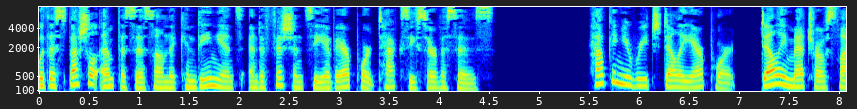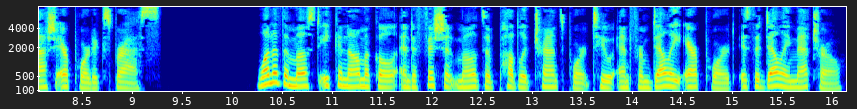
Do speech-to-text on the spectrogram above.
with a special emphasis on the convenience and efficiency of airport taxi services. How can you reach Delhi Airport? Delhi Metro slash Airport Express. One of the most economical and efficient modes of public transport to and from Delhi Airport is the Delhi Metro,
